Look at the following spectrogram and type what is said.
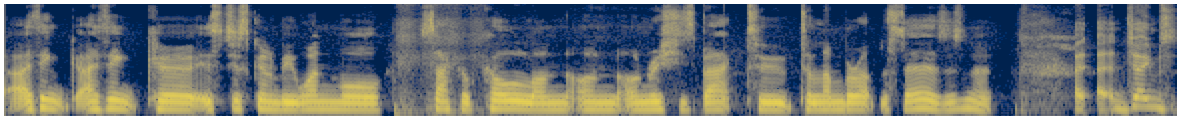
I think I think uh, it's just going to be one more sack of coal on, on, on Rishi's back to, to lumber up the stairs, isn't it? Uh, uh, James,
